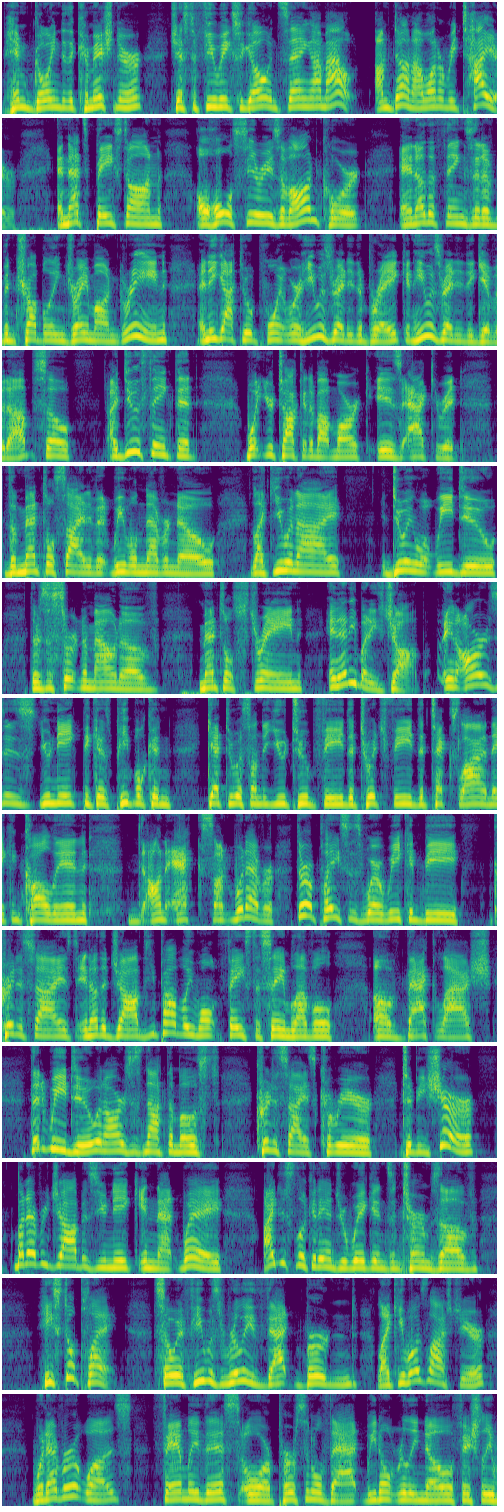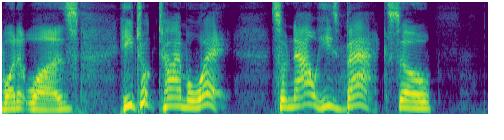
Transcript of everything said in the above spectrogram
him going to the commissioner just a few weeks ago and saying, I'm out. I'm done. I want to retire. And that's based on a whole series of on court and other things that have been troubling Draymond Green. And he got to a point where he was ready to break and he was ready to give it up. So I do think that what you're talking about, Mark, is accurate. The mental side of it, we will never know. Like you and I doing what we do, there's a certain amount of mental strain in anybody's job. And ours is unique because people can get to us on the YouTube feed, the Twitch feed, the text line, they can call in on X, on whatever. There are places where we can be criticized in other jobs. You probably won't face the same level of backlash that we do, and ours is not the most criticized career to be sure, but every job is unique in that way. I just look at Andrew Wiggins in terms of he's still playing. So if he was really that burdened, like he was last year, whatever it was, family this or personal that, we don't really know officially what it was. He took time away. So now he's back. So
